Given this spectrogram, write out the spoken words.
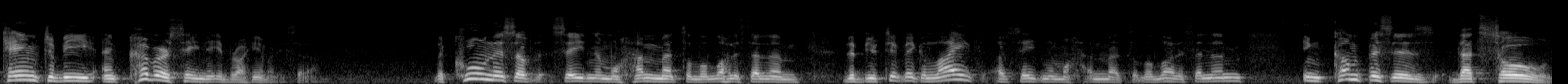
came to be and cover Sayyidina Ibrahim the coolness of Sayyidina Muhammad the beatific light of Sayyidina Muhammad encompasses that soul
